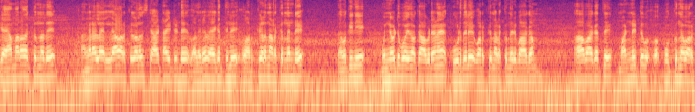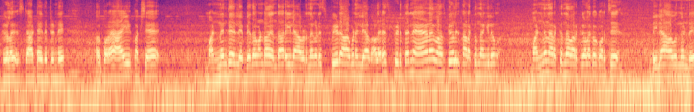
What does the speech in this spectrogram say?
ക്യാമറ വെക്കുന്നത് അങ്ങനെയുള്ള എല്ലാ വർക്കുകളും സ്റ്റാർട്ടായിട്ടുണ്ട് വളരെ വേഗത്തിൽ വർക്കുകൾ നടക്കുന്നുണ്ട്. നമുക്കിനി മുന്നോട്ട് പോയി നോക്കാം. അവിടെയാണ് കൂടുതൽ വർക്ക് നടക്കുന്നൊരു ഭാഗം. ആ ഭാഗത്ത് മണ്ണിട്ട് പൊക്കുന്ന വർക്കുകൾ സ്റ്റാർട്ട് ചെയ്തിട്ടുണ്ട്. കുറേ ആയി പക്ഷേ മണ്ണിന്റെ ലഭ്യത കൊണ്ടോ എന്താ അറിയില്ല. അവിടെ നിന്ന് ഇങ്ങോട്ട് സ്പീഡ് ആവണില്ല. വളരെ സ്പീഡ് തന്നെയാണ് വർക്കുകൾ നടക്കുന്നെങ്കിലും മണ്ണ് നിറക്കുന്ന വർക്കുകളൊക്കെ കുറച്ച് ഡിലേ ആവുന്നുണ്ട്.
